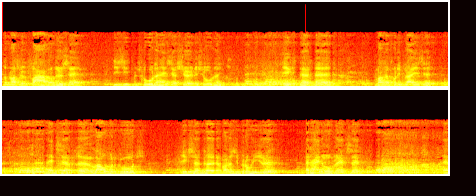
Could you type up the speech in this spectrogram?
Dat was hun vader dus, hè. Die ziet mijn schoenen, hij zegt, schöne schoenen. Ik zeg, eh, mag het voor die prijzen? Hij zegt, eh, laufen goed. Ik zeg, eh, wat is die proberen? En hij erop weg, zegt. En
